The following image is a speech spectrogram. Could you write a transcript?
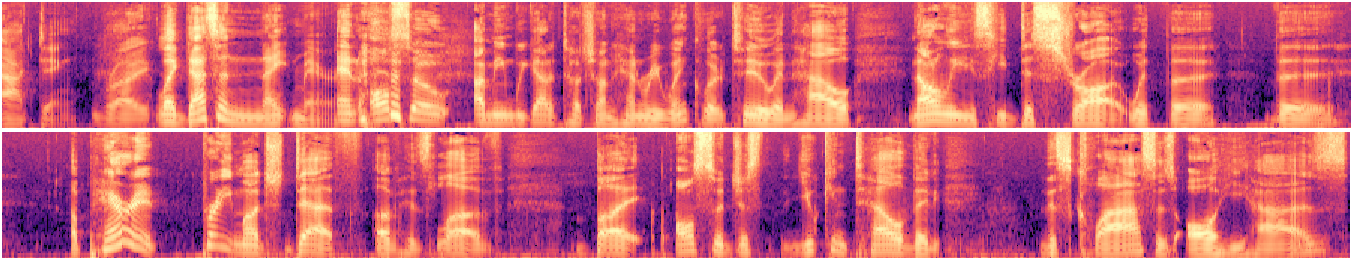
acting. Right. Like that's a nightmare. And also i mean we got to touch on henry winkler too and how not only is he distraught with the the apparent pretty much death of his love but also just you can tell that this class is all he has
